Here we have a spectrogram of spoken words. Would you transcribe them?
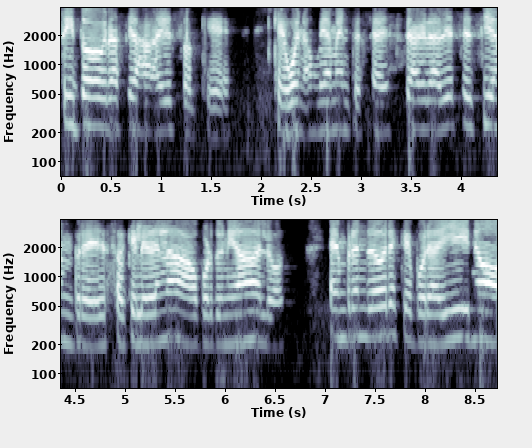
sí, todo gracias a eso que que bueno, obviamente se, se agradece siempre eso, que le den la oportunidad a los emprendedores que por ahí no,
